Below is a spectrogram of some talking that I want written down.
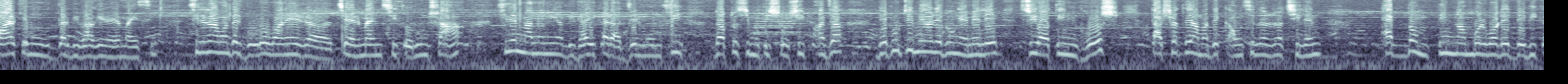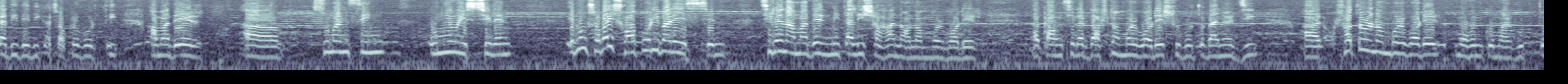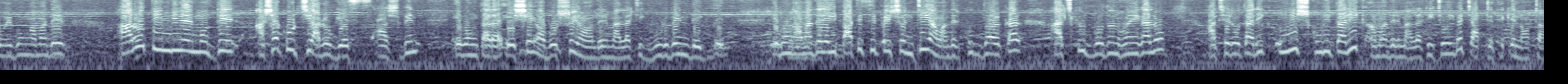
Park এবং উদ্যান বিভাগের এমআইসি ছিলেন আমাদের গৌরব ওয়ানের চেয়ারম্যান শ্রী তরুণ সাহা। ছিলেন মাননীয় বিধায়িকা রাজ্যের মন্ত্রী doctor Shrimati Shashi Panja, deputy mayor এবং এমএলএ শ্রী অতীন ঘোষ। তার সাথে আমাদের কাউন্সিলররা ছিলেন একদম তিন নম্বর ওয়ার্ডের দেবিকা দি দেবিকা চক্রবর্তী, আমাদের সুমান সিং, উনিও এসছিলেন এবং সবাই সপরিবারে এসছেন। ছিলেন আমাদের মিতালি সাহা ন নম্বর ওয়ার্ডের কাউন্সিলর, দশ নম্বর ওয়ার্ডের সুব্রত ব্যানার্জি। আর সতেরো নম্বর ওয়ার্ডের মোহন কুমার গুপ্ত এবং আমাদের আরও তিন দিনের মধ্যে আশা করছি আরও গেস্ট আসবেন এবং তারা এসে অবশ্যই আমাদের মেলাটি ঘুরবেন, দেখবেন। এবং আমাদের এই পার্টিসিপেশনটি আমাদের খুব দরকার। আজকে উদ্বোধন হয়ে গেল। আঠেরো তারিখ, উনিশ কুড়ি তারিখ আমাদের মেলাটি চলবে চারটে থেকে নটা।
